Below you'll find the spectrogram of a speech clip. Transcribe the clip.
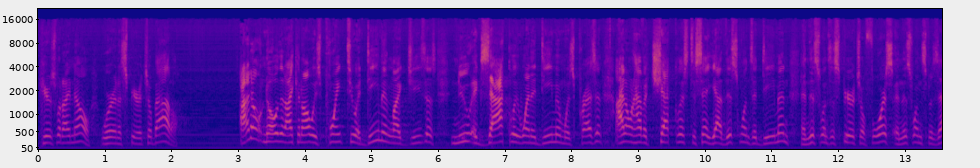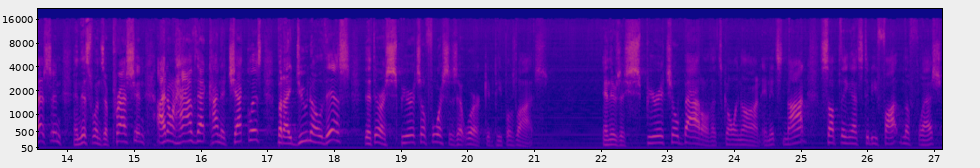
Here's what I know we're in a spiritual battle. I don't know that I can always point to a demon like Jesus knew exactly when a demon was present. I don't have a checklist to say, yeah, this one's a demon, and this one's a spiritual force, and this one's possession, and this one's oppression. I don't have that kind of checklist, but I do know this that there are spiritual forces at work in people's lives. And there's a spiritual battle that's going on. And it's not something that's to be fought in the flesh,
